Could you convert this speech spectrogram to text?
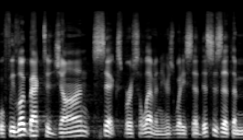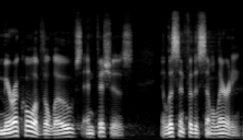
Well, if we look back to John 6, verse 11, here's what he said This is at the miracle of the loaves and fishes. And listen for the similarity.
